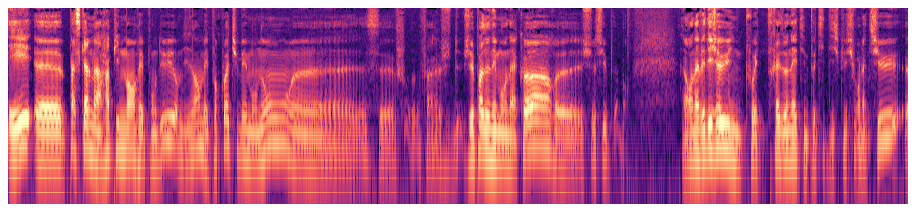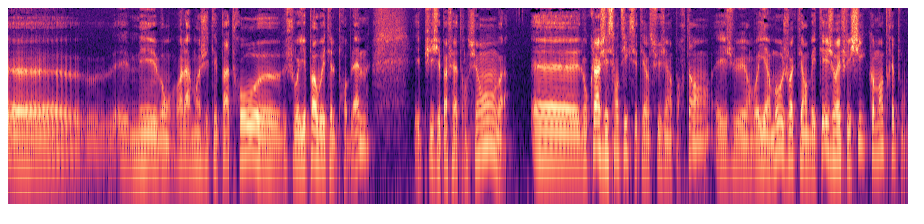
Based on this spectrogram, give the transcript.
Et euh, Pascal m'a rapidement répondu en me disant mais pourquoi tu mets mon nom euh, Enfin, je n'ai pas donné mon accord. euh, je suis bon. Alors on avait déjà eu, une, pour être très honnête, une petite discussion là-dessus. euh, mais bon, voilà, moi j'étais pas trop, euh, je voyais pas où était le problème. Et puis j'ai pas fait attention, voilà. Euh, donc là, j'ai senti que c'était un sujet important et je lui ai envoyé un mot. Je vois que tu es embêté. Je réfléchis comment te répondre.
